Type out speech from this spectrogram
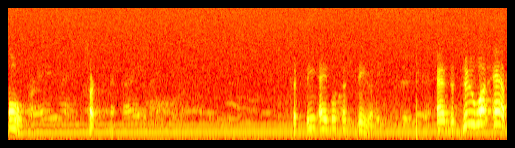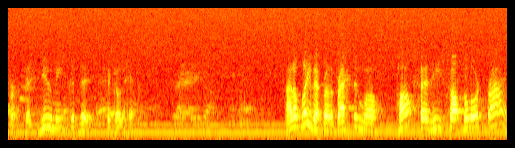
over things. To be able to deal and to do whatever that you need to do to go to heaven. I don't believe that, Brother Braxton. Well, Paul said he sought the Lord thrice.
